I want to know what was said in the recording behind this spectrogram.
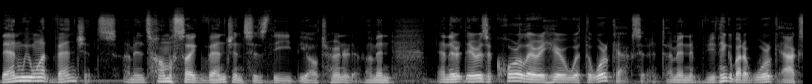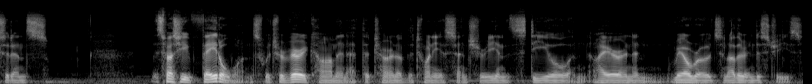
then we want vengeance. I mean, it's almost like vengeance is the, the alternative. I mean, and there, there is a corollary here with the work accident. I mean, if you think about it, work accidents, especially fatal ones, which were very common at the turn of the 20th century in steel and iron and railroads and other industries,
